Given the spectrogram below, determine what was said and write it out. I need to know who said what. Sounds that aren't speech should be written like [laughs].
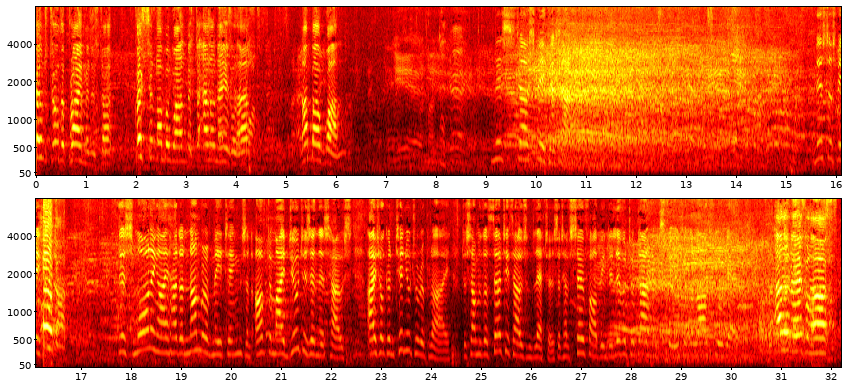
Speaker 1: Questions to the Prime Minister. Question number one, Mr. Alan Haselhurst. Number one.
Speaker 2: Mr. Speaker, sir. Mr. Speaker.
Speaker 1: Order.
Speaker 2: This morning I had a number of meetings, and after my duties in this House, I shall continue to reply to some of the 30,000 letters that have so far been delivered to Downing Street in the last few days.
Speaker 1: Alan Haselhurst.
